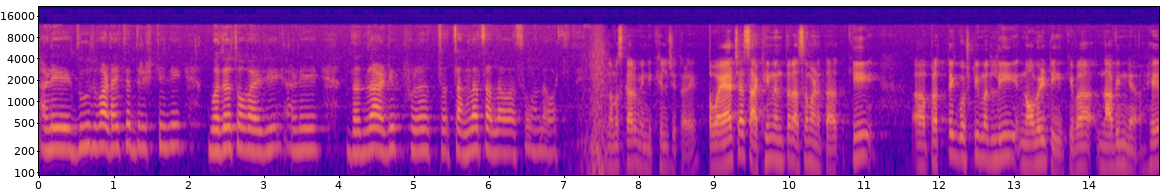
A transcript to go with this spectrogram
आणि दूध वाढायच्या दृष्टीने मदत व्हावी आणि धंदा आणि फळं च- चांगला चालावा असं मला वाटतं नमस्कार मी निखिल चितळे. वयाच्या साठीनंतर असं म्हणतात की प्रत्येक गोष्टीमधली नॉवेल्टी किंवा नाविन्य हे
